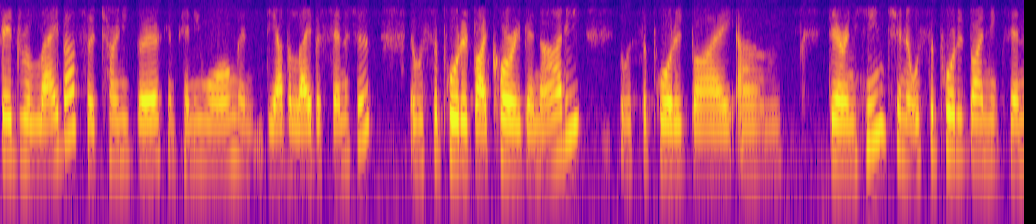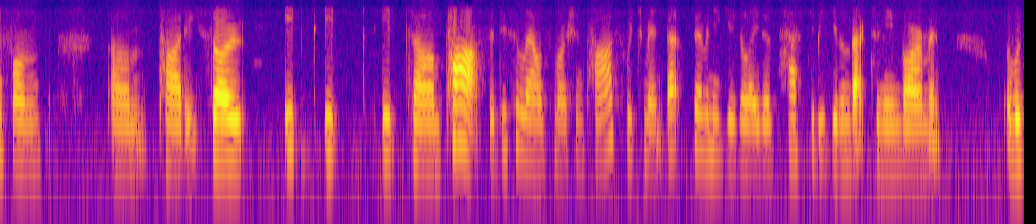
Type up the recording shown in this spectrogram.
federal Labor, so Tony Burke and Penny Wong and the other Labor senators. It was supported by Cory Bernardi. It was supported by um, Derryn Hinch, and it was supported by Nick Xenophon's um, party. So it it it um, passed. The disallowance motion passed, which meant that 70 gigalitres has to be given back to the environment. It was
